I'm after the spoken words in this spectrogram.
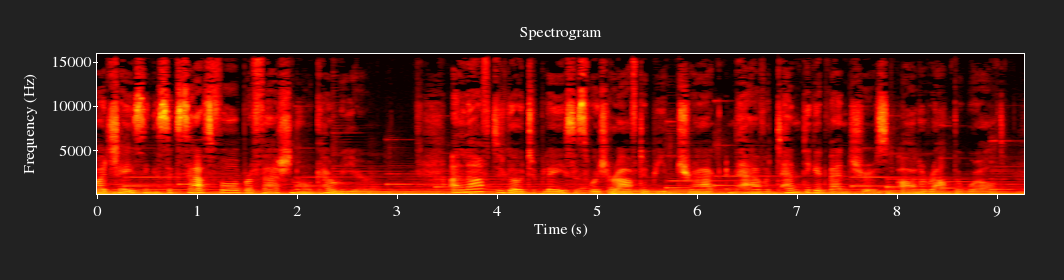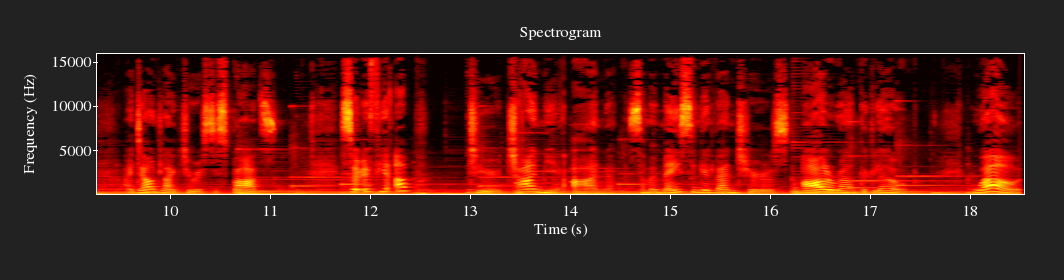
while chasing a successful professional career. I love to go to places which are off the beaten track and have authentic adventures all around the world. I don't like touristy spots. So if you're up to join me on some amazing adventures all around the globe, well,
